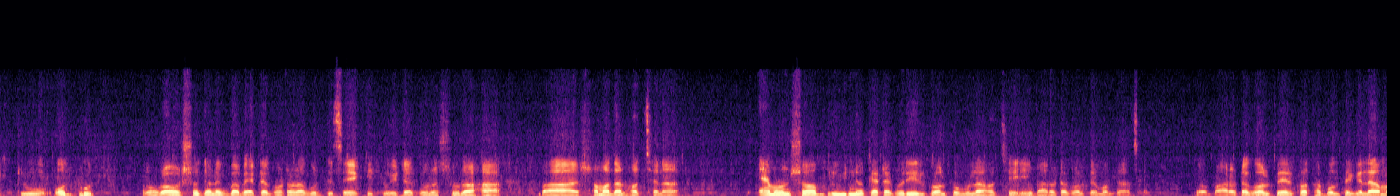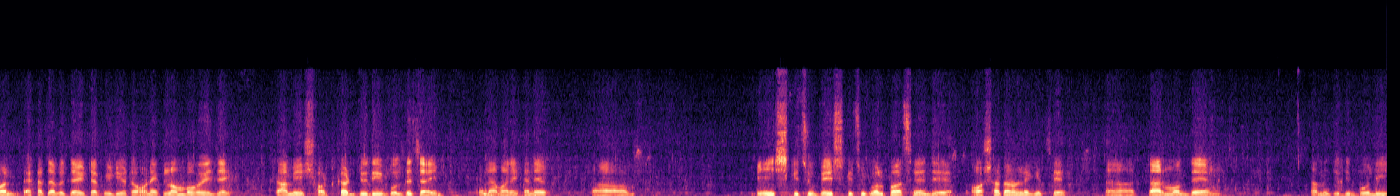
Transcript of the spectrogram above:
একটু অদ্ভুত এবং রহস্যজনকভাবে একটা ঘটনা ঘটতেছে, কিন্তু এটার কোনো সুরাহা বা সমাধান হচ্ছে না। এমন সব বিভিন্ন ক্যাটাগরির গল্পগুলো হচ্ছে এই বারোটা গল্পের মধ্যে আছে। তো বারোটা গল্পের কথা বলতে গেলে আমার দেখা যাবে যে এটা ভিডিওটা অনেক লম্বা হয়ে যায়। তা আমি শর্টকাট যদি বলতে চাই, তাহলে আমার এখানে বেশ কিছু বেশ কিছু গল্প আছে যে অসাধারণ লেগেছে। তার মধ্যে আমি যদি বলি,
